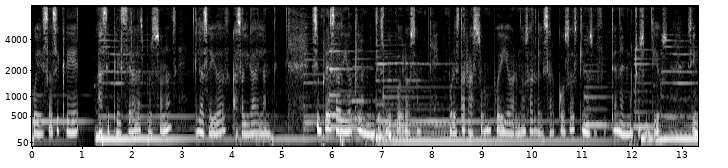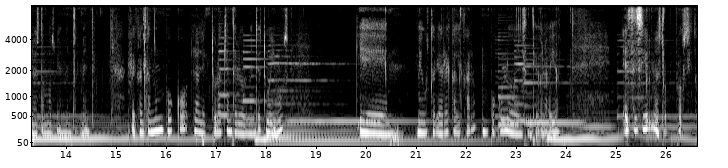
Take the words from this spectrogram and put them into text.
pues hace hace crecer a las personas y las ayuda a salir adelante. Siempre he sabido que la mente es muy poderosa y por esta razón puede llevarnos a realizar cosas que nos afecten en muchos sentidos si no estamos bien mentalmente. Recalcando un poco la lectura que anteriormente tuvimos, eh, me gustaría recalcar un poco lo del sentido de la vida, es decir, nuestro propósito.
